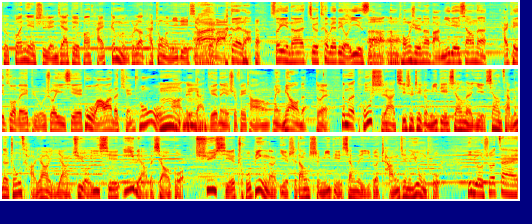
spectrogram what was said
就关键是人家对方还根本不知道他中了迷迭香，对吧哎？对了，所以呢就特别的有意思啊啊那么同时呢，把迷迭香呢还可以作为比如说一些布娃娃的填充物嗯啊，这个嗯感觉呢也是非常美妙的。对，那么同时啊，其实这个迷迭香呢，也像咱们的中草药一样，具有一些医疗的效果，驱邪除病呢，也是当时迷迭香的一个常见的用途。你比如说，在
